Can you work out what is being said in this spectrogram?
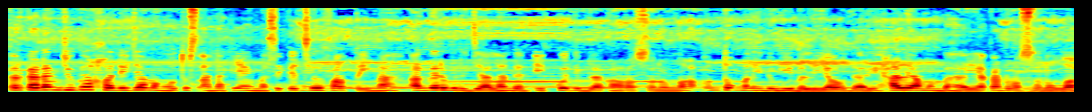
Terkadang juga Khadijah mengutus anaknya yang masih kecil Fatimah agar berjalan dan ikut di belakang Rasulullah untuk melindungi beliau dari hal yang membahayakan Rasulullah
